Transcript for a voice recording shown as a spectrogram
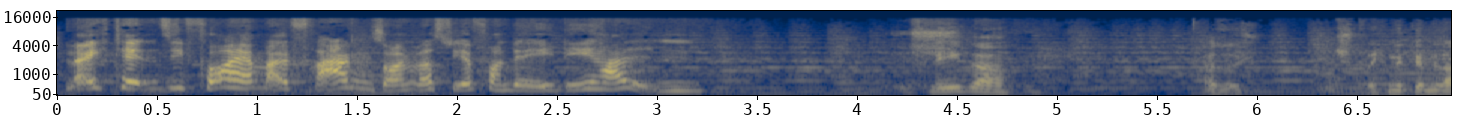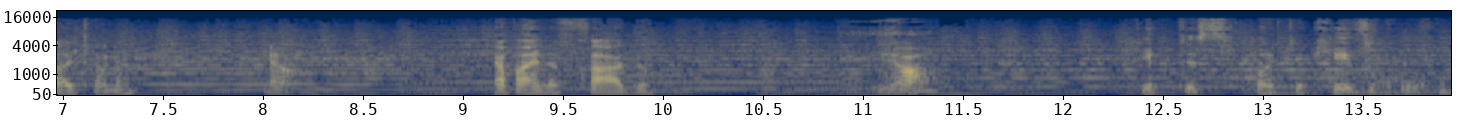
Vielleicht hätten Sie vorher mal fragen sollen, was wir von der Idee halten. Pfleger. Also ich, ich spreche mit dem Leiter, ne? Ja. Ich habe eine Frage. Ja? Gibt es heute Käsekuchen?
